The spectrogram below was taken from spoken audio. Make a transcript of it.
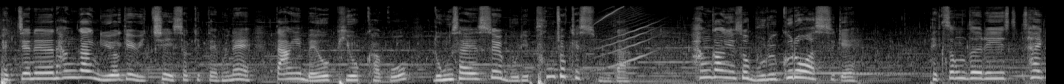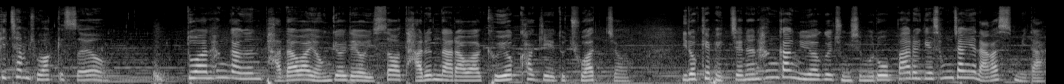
백제는 한강 유역에 위치해 있었기 때문에 땅이 매우 비옥하고 농사에 쓸 물이 풍족했습니다. 한강에서 물을 끌어와 쓰게. 백성들이 살기 참 좋았겠어요. 또한 한강은 바다와 연결되어 있어 다른 나라와 교역하기에도 좋았죠. 이렇게 백제는 한강 유역을 중심으로 빠르게 성장해 나갔습니다.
